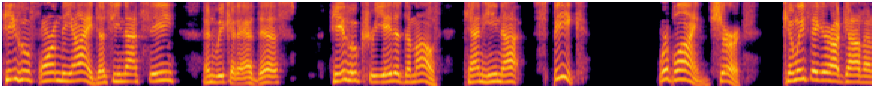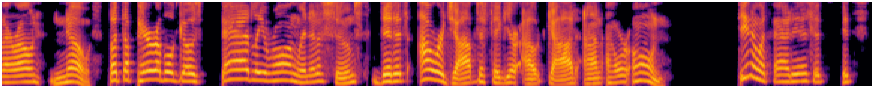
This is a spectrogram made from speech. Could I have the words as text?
He who formed the eye, does he not see? And we could add this. He who created the mouth, can he not speak? We're blind, sure. Can we figure out God on our own? No. But the parable goes badly wrong when it assumes that it's our job to figure out God on our own. Do you know what that is? It's, it's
